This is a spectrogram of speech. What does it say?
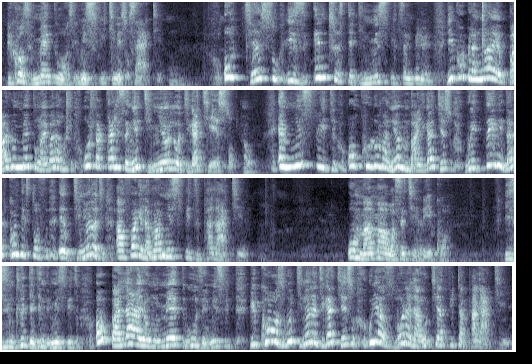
because Methi was a misfit in a society uJesu is interested in misfits empilweni yikho phela nxa ebhala uMethi ungayibala kuhle uhlaqalise ngegenealogy kaJesu a misfit okhuluma ngembali kajesu within that context of eh, genealogy afake lama misfit phakathi umama wasejericho is included in the misfits obhalayo ngumedi kuze misfit because kugenealogy kajesu uyazibona la ukuthi yafitha phakathi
